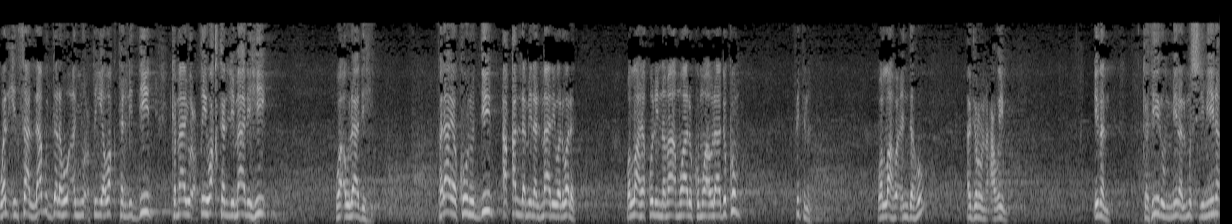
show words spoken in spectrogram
والإنسان لا بد له أن يعطي وقتا للدين كما يعطي وقتا لماله وأولاده. فلا يكون الدين أقل من المال والولد. والله يقول إنما أموالكم وأولادكم فتنة. والله عنده أجر عظيم. إذا كثير من المسلمين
